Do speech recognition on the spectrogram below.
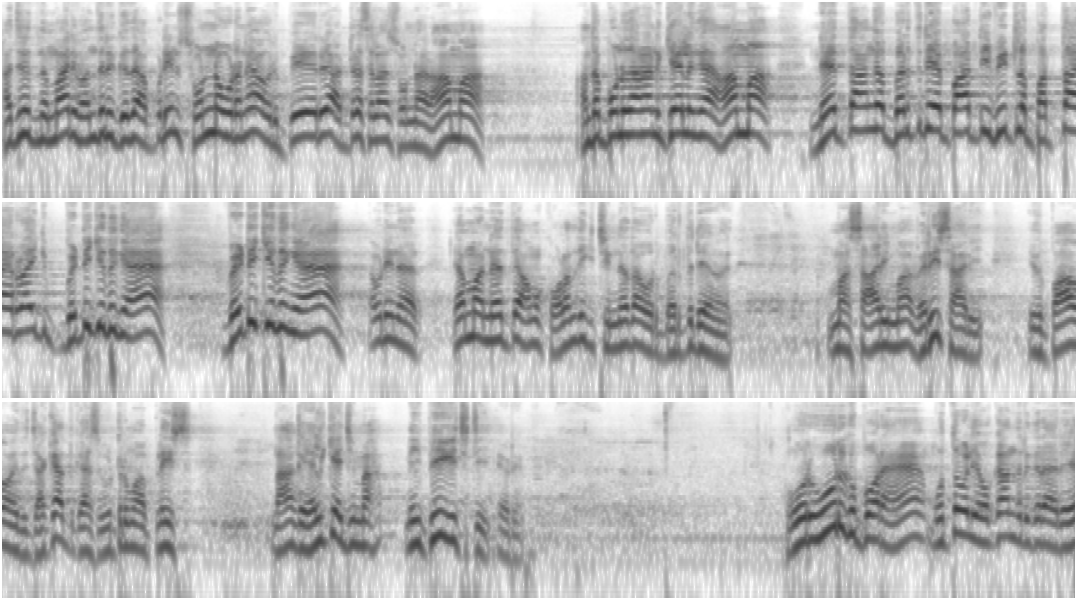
ஹஜ்ரத் இந்த மாதிரி வந்திருக்குது அப்படின்னு சொன்ன உடனே அவர் பேர் அட்ரஸ் எல்லாம் சொன்னார். ஆமாம் அந்த பொண்ணு தானு கேளுங்க. ஆமாம் நேத்தாங்க பர்த்டே பார்ட்டி வீட்டில் பத்தாயிரம் ரூபாய்க்கு வெடிக்குதுங்க. வெடிக்குதுங்க. அப்படின்னார். ஏம்மா நேற்று அவன் குழந்தைக்கு சின்னதாக ஒரு பர்த்டே அம்மா சாரிம்மா வெரி சாரி இது பாவம் இது ஜக்காத் காசு விட்டுருமா ப்ளீஸ் நாங்கள் எல்கேஜிம்மா நீ பிஹெச்டி அப்படின்னு ஒரு ஊருக்கு போகிறேன் முத்தவழி உட்காந்துருக்கிறாரு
